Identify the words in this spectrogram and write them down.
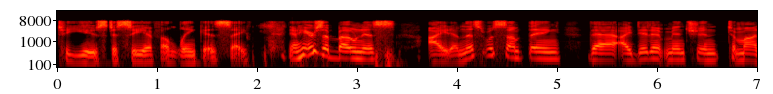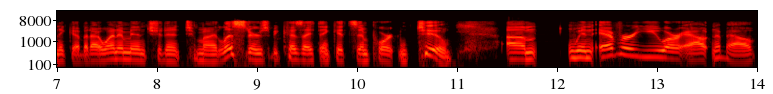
to use to see if a link is safe. Now, here's a bonus item. This was something that I didn't mention to Monica, but I want to mention it to my listeners because I think it's important too. Um, whenever you are out and about,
